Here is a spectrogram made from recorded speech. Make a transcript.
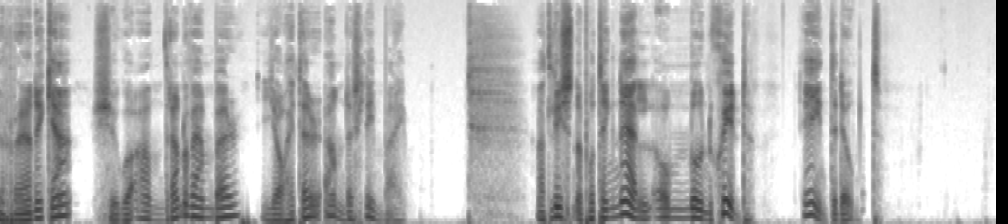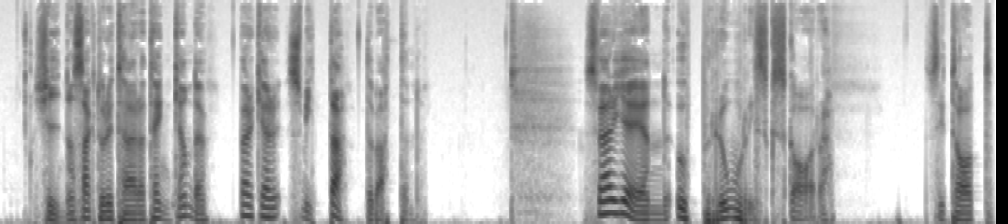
Krönika 22 november. Jag heter Anders Lindberg. Att lyssna på Tegnell om munskydd är inte dumt. Kinas auktoritära tänkande verkar smitta debatten. Sverige är en upprorisk skara. Citat.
